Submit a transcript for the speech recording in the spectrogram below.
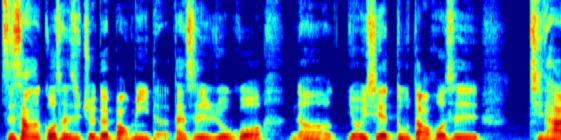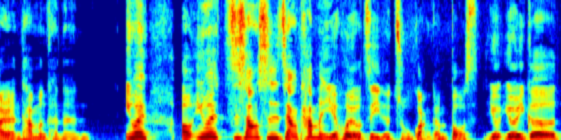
智商的过程是绝对保密的，但是如果呃有一些督导或是其他人，他们可能因为哦，因为咨商师是这样，他们也会有自己的主管跟 boss，有有一个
